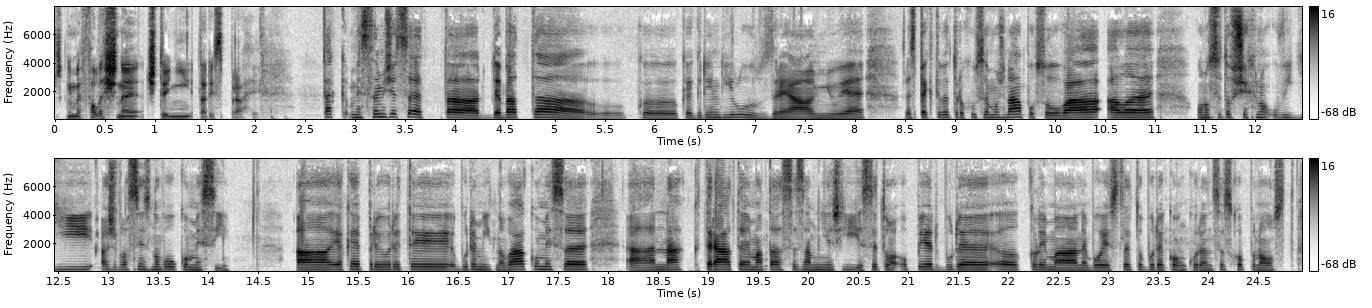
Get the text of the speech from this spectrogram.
řekněme, falešné čtení tady z Prahy? Tak myslím, že se ta debata k, ke Green Dealu zreálňuje, respektive trochu se možná posouvá, ale ono se to všechno uvidí až vlastně s novou komisí a jaké priority bude mít nová komise, a na která témata se zaměří, jestli to opět bude e, klima nebo jestli to bude konkurenceschopnost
